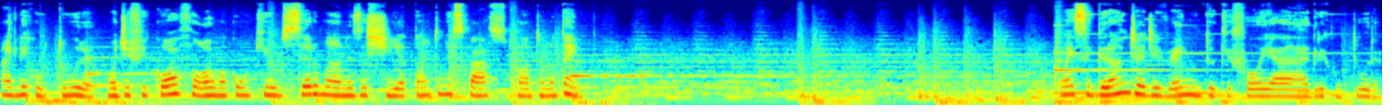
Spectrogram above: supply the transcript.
A agricultura modificou a forma com que o ser humano existia tanto no espaço quanto no tempo. Com esse grande advento que foi a agricultura,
